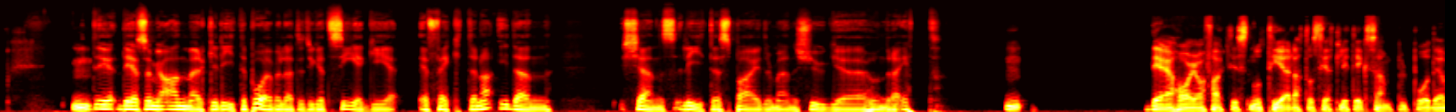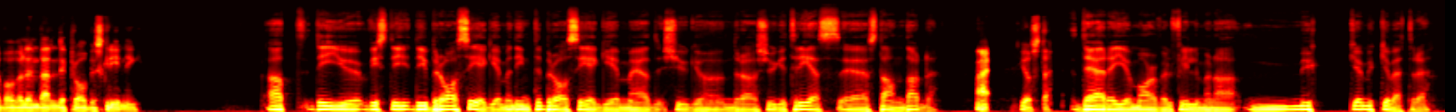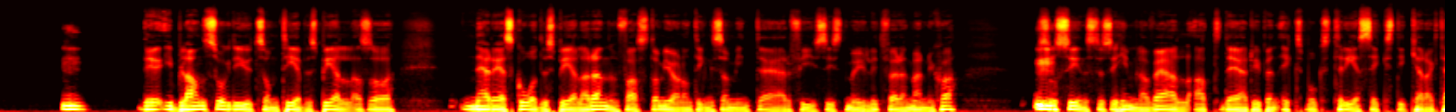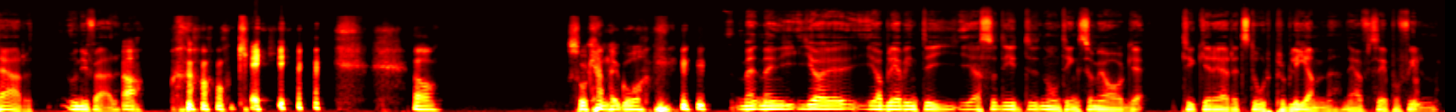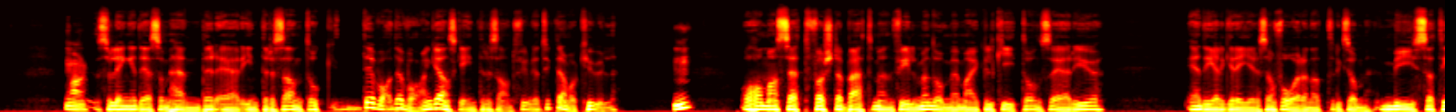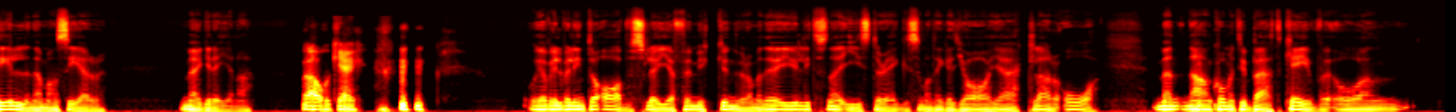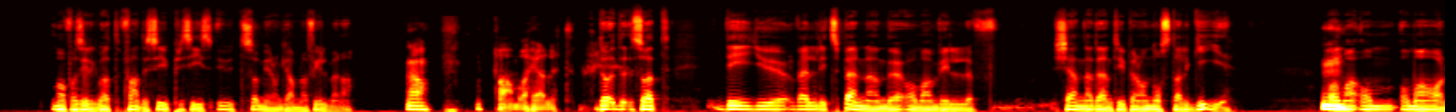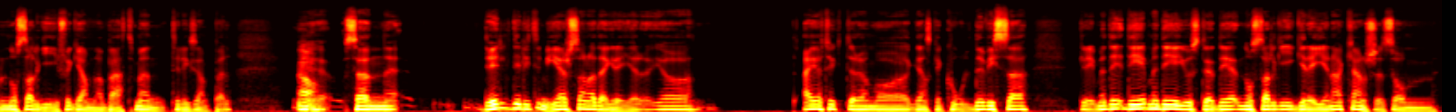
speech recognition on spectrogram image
Mm. Det, det som jag anmärker lite på är väl att jag tycker att CG-effekterna i den känns lite Spider-Man 2001. Det har jag faktiskt noterat och sett lite exempel på. Det var väl en väldigt bra beskrivning. Att det är ju, visst det är, det är bra CG men det är inte bra CG med 2023s eh, standard. Just det. Där är ju Marvel-filmerna mycket, mycket bättre. Mm. Det, ibland såg det ut som tv-spel. Alltså när det är skådespelaren fast de gör någonting som inte är fysiskt möjligt för en människa. Mm. Så syns det så himla väl att det är typ en Xbox 360-karaktär ungefär. Ja. Okej. ja. Så kan det gå. Men, men jag, jag blev inte, alltså det är inte någonting som jag tycker är ett stort problem när jag ser på film. Ja. Så länge det som händer är intressant och det var, det var en ganska intressant film. Jag tyckte den var kul. Mm. Och har man sett första Batman-filmen då med Michael Keaton så är det ju en del grejer som får en att liksom mysa till när man ser med grejerna. Ja, okej. Och jag vill väl inte avslöja för mycket nu då, men det är ju lite sådana här Easter eggs som man tänker att ja jäklar, åh. Men när han kommer till Batcave och han, man får se liksom att fan det ser ju precis ut som i de gamla filmerna. Ja. Fan vad härligt. Då- Så att det är ju väldigt spännande om man vill känna den typen av nostalgi. Mm. Om, man, om, om man har nostalgi för gamla Batman till exempel. Ja. Eh, sen det är, det är lite mer sådana där grejer. Jag, jag tyckte den var ganska cool. Det är vissa grejer. Men det, det, men det är just det. Det är nostalgigrejerna kanske som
